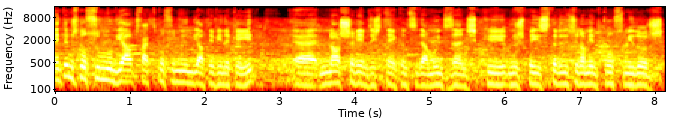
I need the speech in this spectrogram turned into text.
Em termos de consumo mundial, de facto, o consumo mundial tem vindo a cair. Uh, nós sabemos, isto tem acontecido há muitos anos, que nos países tradicionalmente consumidores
